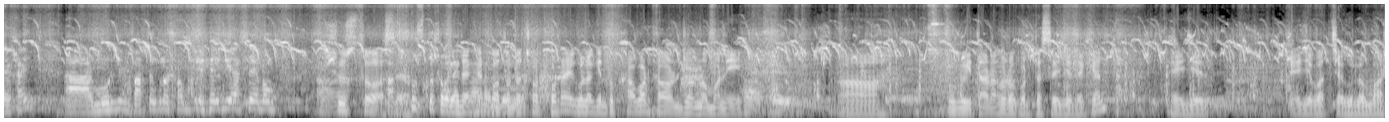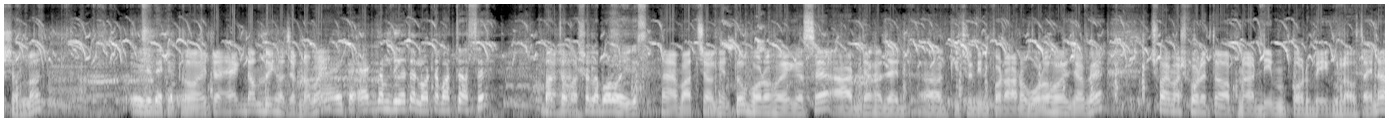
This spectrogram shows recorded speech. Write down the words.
দেখাই। আর মুরগির বাচ্চাগুলো সবগুলো হেলদি আছে এবং সুস্থ আছে। সুস্থ একদম দেখেন কতটা। ছটফটা এগুলো কিন্তু খাবার খাওয়ার জন্য মানে হ্যাঁ, খুবই তাড়াহুড়ো করতেছে। এই যে দেখেন এই যে এই যে বাচ্চাগুলো মার্শাল্লাহ এই যে দেখেন। তো এটা একদম দুই হাজার না ভাই? হ্যাঁ, এটা একদম দুই হাজার নয়টা বাচ্চা আছে। বাচ্চা হ্যাঁ। বড় হয়ে গেছে। হ্যাঁ বাচ্চাও কিন্তু বড় হয়ে গেছে। আর দেখা যায় কিছুদিন পর আরও বড় হয়ে যাবে। ছয় মাস পরে তো আপনার ডিম পড়বে এগুলাও তাই না?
